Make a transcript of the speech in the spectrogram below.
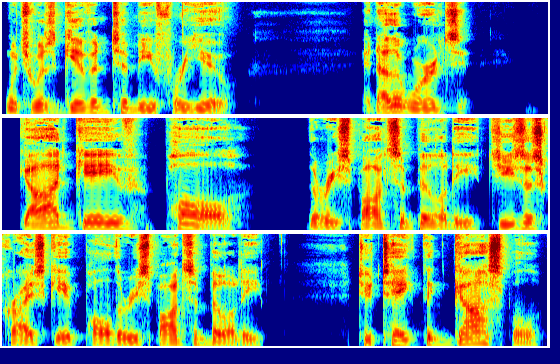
which was given to me for you. In other words, God gave Paul the responsibility, Jesus Christ gave Paul the responsibility to take the gospel,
